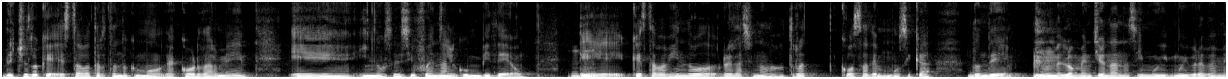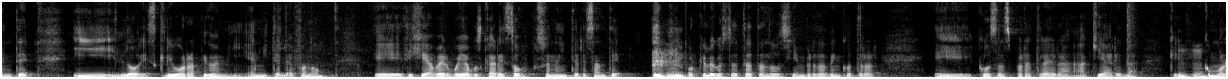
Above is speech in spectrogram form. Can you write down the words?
De hecho es lo que estaba tratando como de acordarme eh, y no sé si fue en algún video eh, que estaba viendo relacionado a otra cosa de música donde lo mencionan así muy, muy brevemente y lo escribo rápido en mi, en mi teléfono. Eh, dije, a ver, voy a buscar esto, suena interesante, porque luego estoy tratando, sí, en verdad, de encontrar eh, cosas para traer a- aquí a Arena, que como,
